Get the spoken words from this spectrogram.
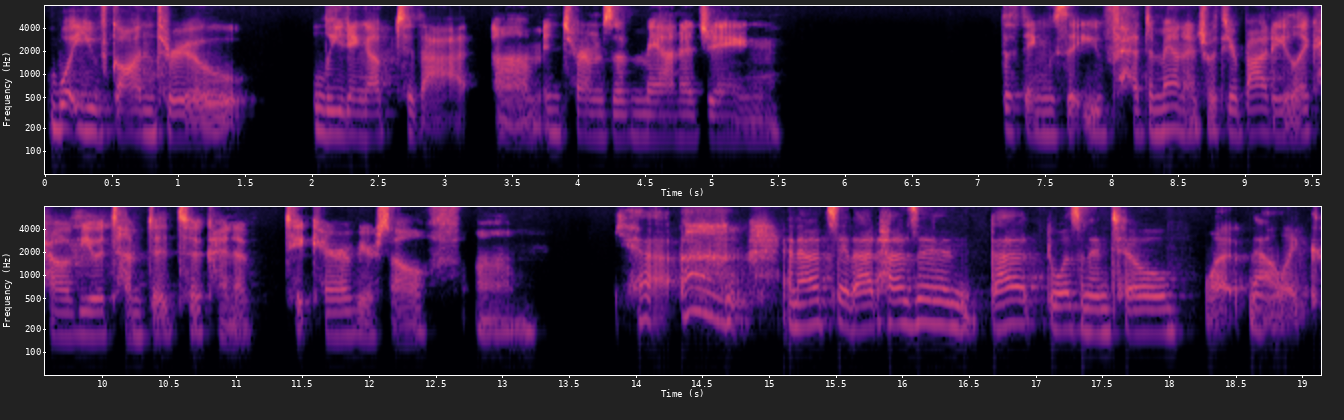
what you've gone through leading up to that um, in terms of managing the things that you've had to manage with your body? Like how have you attempted to kind of take care of yourself um, yeah. and I would say that hasn't, that wasn't until what now, like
